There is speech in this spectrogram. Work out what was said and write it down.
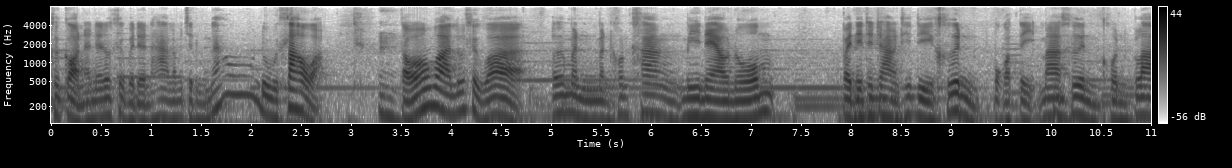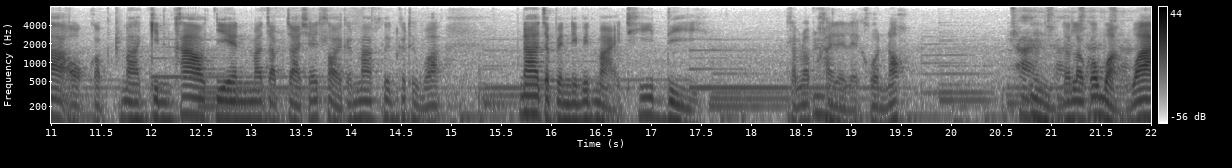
คือก่อนหนั้นนี้รู้สึกไปเดินห้างแล้วมันจะดูเหงาดูเศร้าอะอืมแต่ว่าเมื่อวานรู้สึกว่า เออมันมันค่อนข้างมีแนวโน้ม ไปในทิศทางที่ดีขึ้นปกติมากขึ้น คนกล้าออกกับมากินข้าวเย็นมาจับจ่ายใช้สอยกันมากขึ้น ก็ถือว่าน่าจะเป็นนิมิตหมายที่ดีสำหรับใครหลาย ๆ คนเนาะ ใช่อืมใช่แล้วเราก็ใช่หวังใช่ว่า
